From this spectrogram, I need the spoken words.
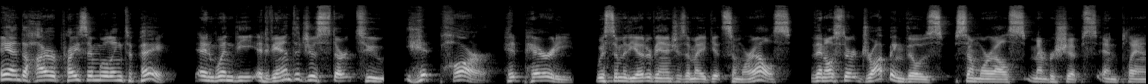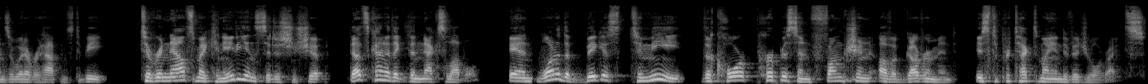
and the higher price I'm willing to pay And when the advantages start to hit par, hit parity with some of the other advantages I might get somewhere else, then I'll start dropping those somewhere else memberships and plans or whatever it happens to be. To renounce my Canadian citizenship, that's kind of like the next level. And one of the biggest, to me, the core purpose and function of a government is to protect my individual rights.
